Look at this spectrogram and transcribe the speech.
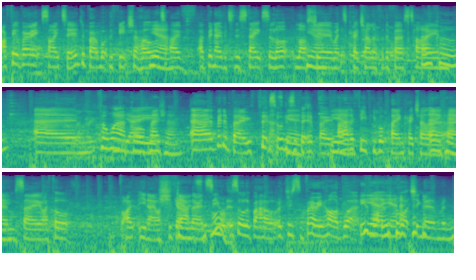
I feel very excited about what the future holds. Yeah. I've I've been over to the states a lot. Last Yeah. year, went to Coachella for the first time. Oh, Um, For work you or pleasure? Uh, a bit of both. That's It's always good. a bit of both. Yeah. I had a few people playing Coachella, Okay. um, so I thought. I, you know, I should go out there and see what it's all about. Just very hard work, Yeah, yeah. watching them and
